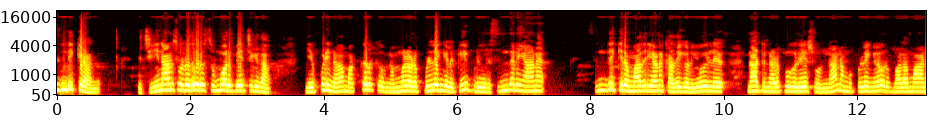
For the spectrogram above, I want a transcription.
சிந்திக்கிறாங்க. சீனான்னு சொல்றது ஒரு சும்மா ஒரு பேச்சுக்கு தான் எப்படின்னா மக்களுக்கு நம்மளோட பிள்ளைங்களுக்கு இப்படி ஒரு சிந்தனையான சிந்திக்கிற மாதிரியான கதைகளையோ இல்லை நாட்டு நடப்புகளையோ சொன்னால் நம்ம பிள்ளைங்கள ஒரு பலமான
